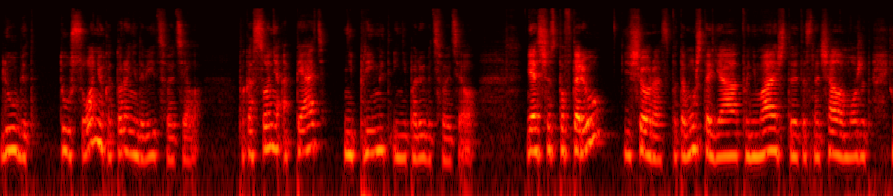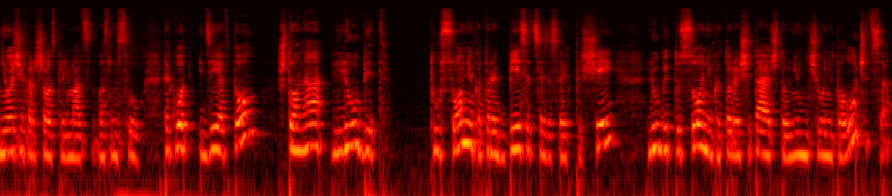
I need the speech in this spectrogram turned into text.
любит ту Соню, которая ненавидит свое тело. Пока Соня опять не примет и не полюбит свое тело. Я сейчас повторю, еще раз, потому что я понимаю, что это сначала может не очень хорошо восприниматься вас на слух. Так вот, идея в том, что она любит ту Соню, которая бесится из-за своих прыщей, любит ту Соню, которая считает, что у нее ничего не получится,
